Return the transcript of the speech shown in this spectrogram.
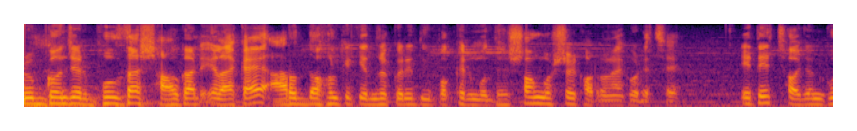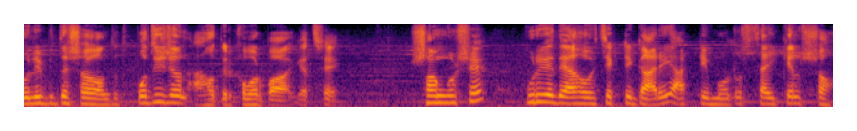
রূপগঞ্জের ভুলতা শাহঘাট এলাকায় আরব দখলকে কেন্দ্র করে দুই পক্ষের মধ্যে সংঘর্ষের ঘটনা ঘটেছে। এতে ছয়জন গুলিবিদ্ধ সহ অন্তত পঁচিশ জন আহতের খবর পাওয়া গেছে। সংঘর্ষে পুড়িয়ে দেওয়া হয়েছে একটি গাড়ি আটটি মোটরসাইকেল সহ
